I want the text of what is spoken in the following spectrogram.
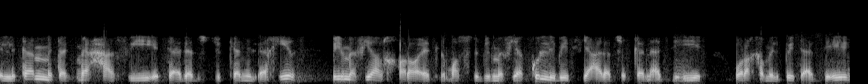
اللي تم تجميعها في التعداد السكاني الأخير بما فيها الخرائط لمصر بما فيها كل بيت فيه عدد سكان قد إيه ورقم البيت قد إيه.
